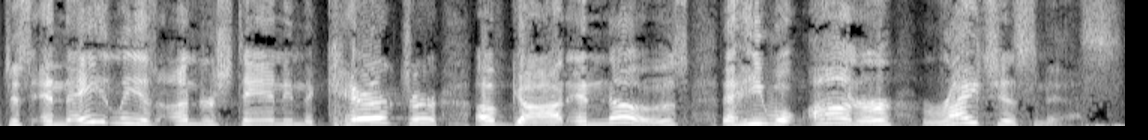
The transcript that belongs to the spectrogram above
just innately is understanding the character of God and knows that he will honor righteousness.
